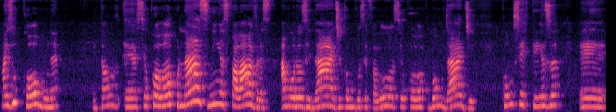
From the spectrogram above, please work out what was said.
mas o como, né? Então, é, se eu coloco nas minhas palavras amorosidade, como você falou, se eu coloco bondade, com certeza é,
